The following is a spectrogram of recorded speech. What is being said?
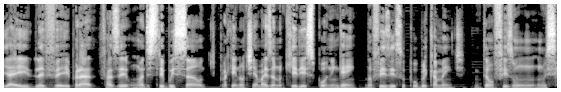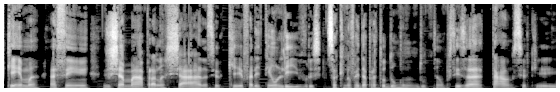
e aí levei para fazer uma distribuição para quem não tinha, mas eu não queria expor ninguém. Não fiz isso publicamente. Então fiz um, um esquema, assim, de chamar para lanchar, não sei o que. Eu falei, tenho livros, só que não vai dar para todo mundo. Então precisa tal, não sei o que.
